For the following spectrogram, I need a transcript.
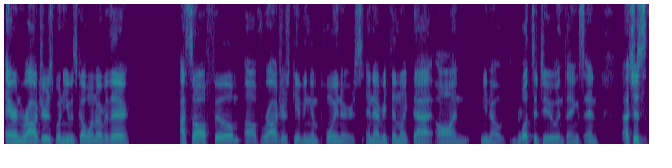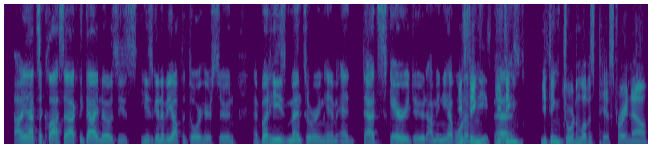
Aaron Rodgers when he was going over there, I saw a film of Rodgers giving him pointers and everything like that on you know what to do and things, and that's just I mean that's a class act. The guy knows he's he's gonna be out the door here soon, and but he's mentoring him, and that's scary, dude. I mean, you have one You of think the you think you think Jordan Love is pissed right now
